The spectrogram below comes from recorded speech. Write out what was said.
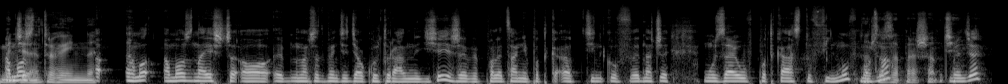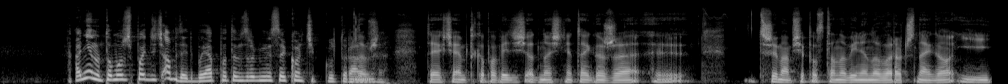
będzie moż, trochę inny. A, a, mo, a, można jeszcze o, e, na przykład będzie dział kulturalny dzisiaj, żeby polecanie odcinków, znaczy muzeów, podcastów, filmów, no można? to zapraszam cię. Będzie? A nie, no to możesz powiedzieć update, bo ja potem zrobimy sobie kącik kulturalny. Dobrze. To ja chciałem tylko powiedzieć odnośnie tego, że y, trzymam się postanowienia noworocznego i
